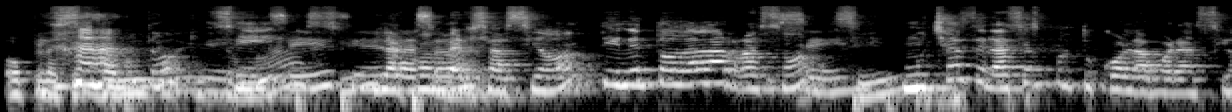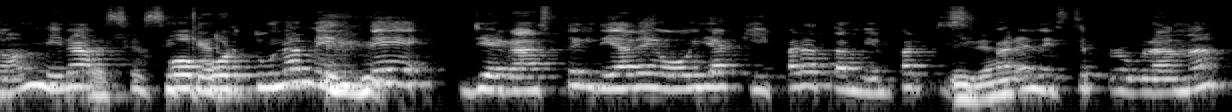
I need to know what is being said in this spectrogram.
o platicar un Exacto, poquito sí, más. sí, sí. la razón. conversación tiene toda la razón. Sí. Sí. Muchas gracias por tu colaboración. Mira, Gracias, oportunamente llegaste el día de hoy aquí para también participar Mira. en este programa,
